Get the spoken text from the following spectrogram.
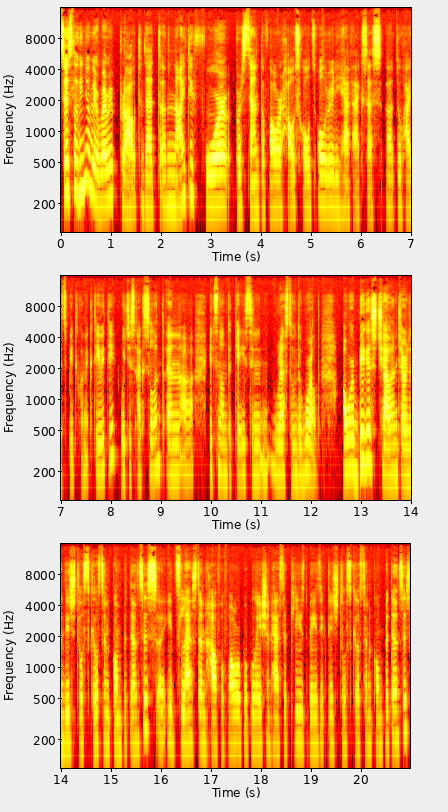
So in Slovenia, we are very proud that 94% uh, of our households already have access uh, to high-speed connectivity, which is excellent, and uh, it's not the case in rest of the world. Our biggest challenge are the digital skills and competences. Uh, it's less than half of our population has at least basic digital skills and competences,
